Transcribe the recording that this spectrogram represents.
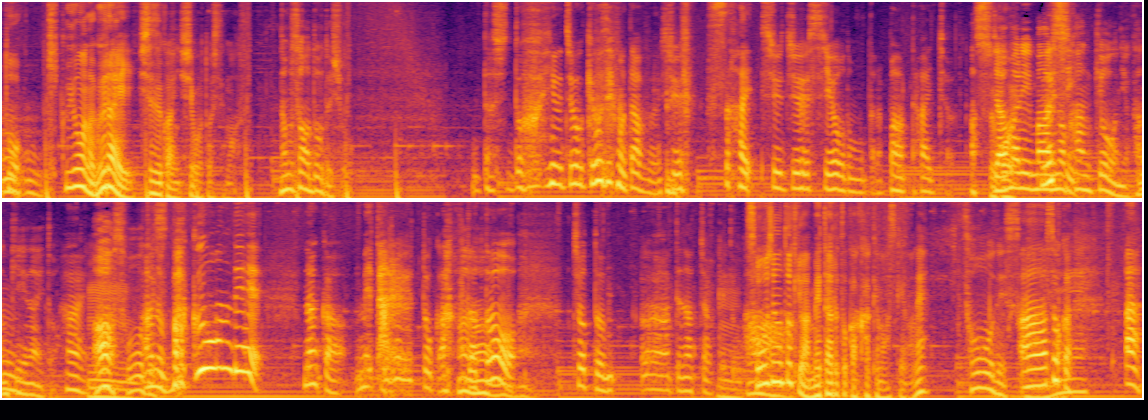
とを聞くようなぐらい静かに仕事してます。南部さんはどうでしょう？私どういう状況でも多分集はい集中しようと思ったらバーって入っちゃう。あすごいじゃああまり周りの環境には関係ないと、はい。うんああそうあのですか。爆音でなんかメタルとかだとあちょっとうわーってなっちゃうけど、うん。掃除の時はメタルとかかけますけどね。ーそうですか、ね、あーそうか。あ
